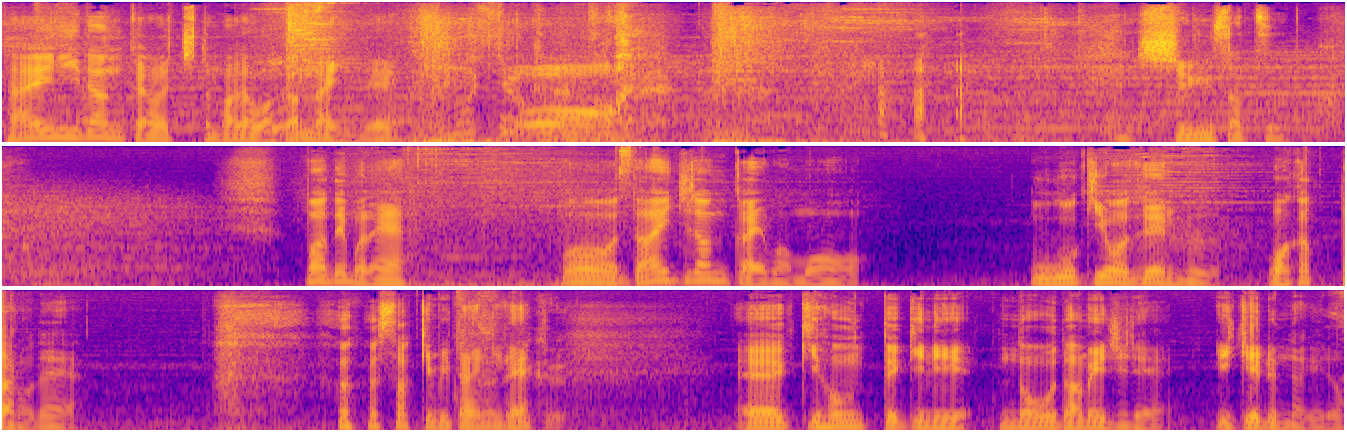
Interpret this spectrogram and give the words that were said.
第2段階はちょっとまだわかんないんで。おお 瞬殺。まあでもねもう第1段階はもう動きは全部分かったので。さっきみたいにね、えー基本的にノーダメージでいけるんだけど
